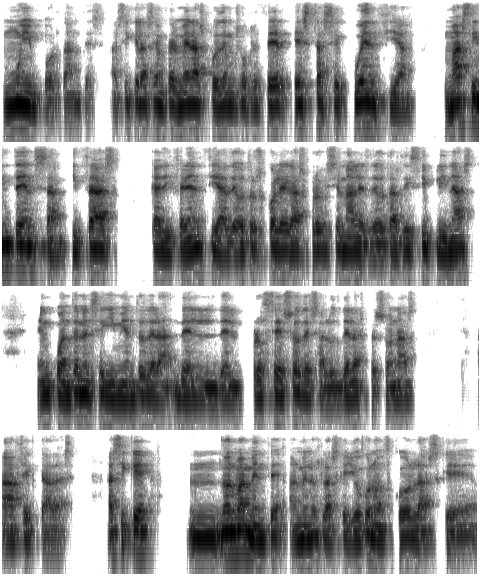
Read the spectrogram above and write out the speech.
muy importantes. Así que las enfermeras podemos ofrecer esta secuencia más intensa, quizás que a diferencia de otros colegas profesionales de otras disciplinas, en cuanto en el seguimiento del, del proceso de salud de las personas afectadas. Así que mm, normalmente, al menos las que yo conozco, las que,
